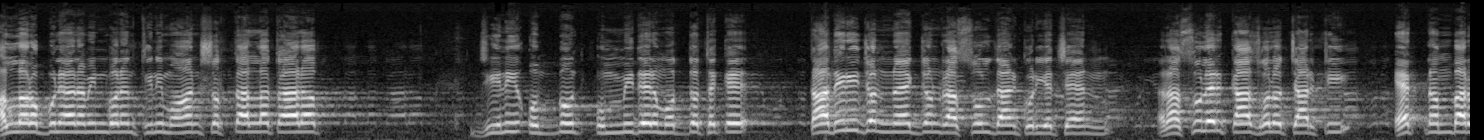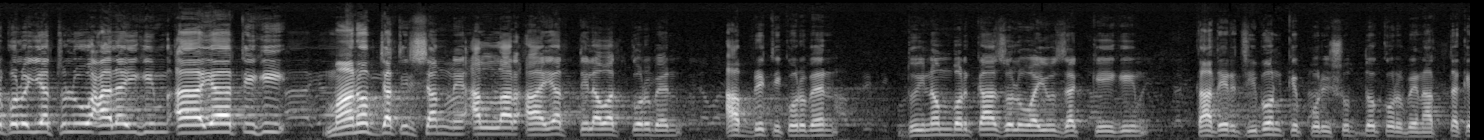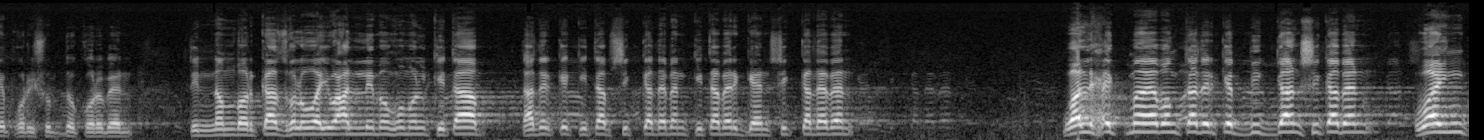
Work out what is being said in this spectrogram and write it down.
আল্লাহ রব্বুল আলামিন বলেন, তিনি মহান সত্তা আল্লাহ তাআলা। যিনি উম্মিদের মধ্য থেকে তাদেরই জন্য একজন রাসূল দান করিয়েছেন। রাসূলের কাজ হলো চারটি। এক নাম্বার হলো, ইয়াতলু আলাইহিম আয়াতিহি। মানব জাতির সামনে আল্লাহর আয়াত তিলাওয়াত করবেন, আবৃত্তি করবেন। দুই নম্বর কাজ হলো ওয়ায়ুজাক্কিহিম তাদের জীবনকে পরিশুদ্ধ করবেন, আত্মাকে পরিশুদ্ধ করবেন। তিন নম্বর কাজ হলো ওয়ায়ু আল্লিমহুমুল কিতাব। তাদেরকে কিতাব শিক্ষা দেবেন, কিতাবের জ্ঞান শিক্ষা দেবেন। ওয়াল হেকমা এবং তাদেরকে বিজ্ঞান শিখাবেন। ওয়াইন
